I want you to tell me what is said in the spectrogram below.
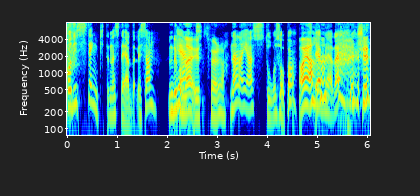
Og de stengte ned stedet, liksom. Men du kom deg ut før, da. Nei, nei, jeg sto og så på. Oh, ja. Jeg ble der. Shit.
